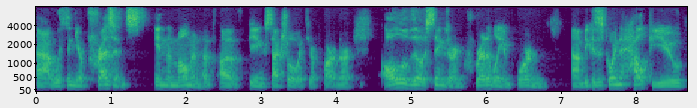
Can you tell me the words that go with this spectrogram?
uh, within your presence in the moment of, of being sexual with your partner. All of those things are incredibly important um, because it's going to help you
